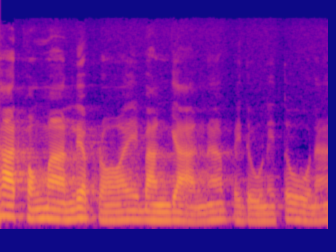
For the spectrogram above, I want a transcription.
ธาตุของมารเรียบร้อยบางอย่างนะ ไปดูในตู้นะ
